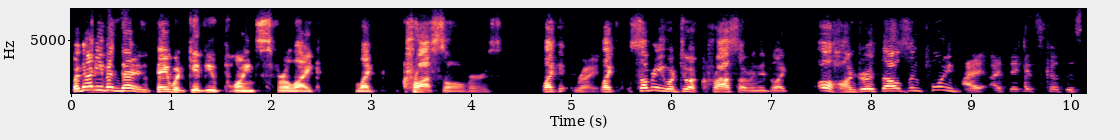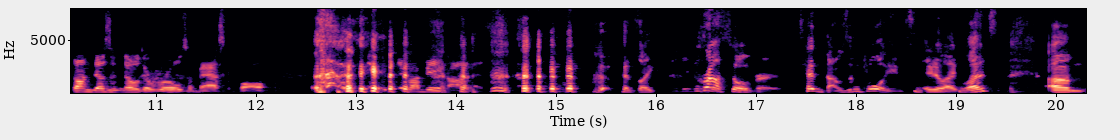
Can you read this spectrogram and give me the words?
But not And- even they, they would give you points for like like crossovers. Like right, like somebody would do a crossover and they'd be like, oh, hundred thousand points. I, I think it's because his son doesn't know the rules of basketball. if I'm being honest. it's like He doesn't- crossover, ten thousand points. And you're like, what? Um,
